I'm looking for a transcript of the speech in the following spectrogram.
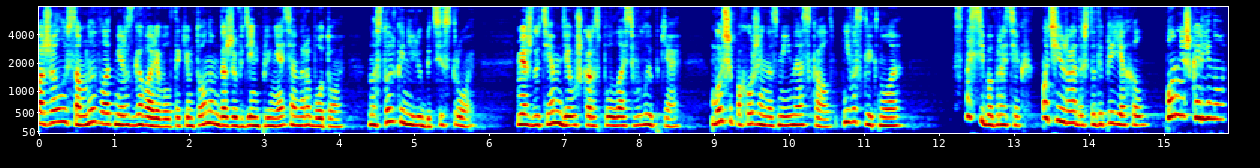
Пожалуй, со мной Влад не разговаривал таким тоном даже в день принятия на работу. Настолько не любит сестру. Между тем девушка расплылась в улыбке, больше похожей на змеиный оскал, и воскликнула. «Спасибо, братик. Очень рада, что ты приехал. Помнишь Карину?»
